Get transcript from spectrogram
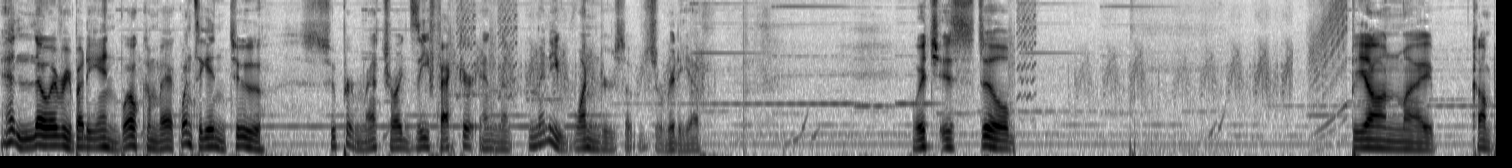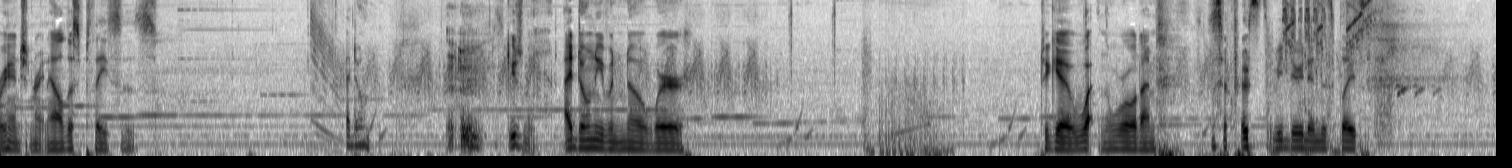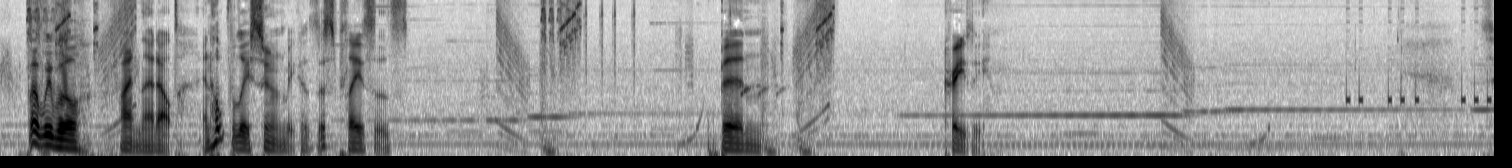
Hello everybody and welcome back once again to Super Metroid Z Factor and the many wonders of Zaridia. Which is still beyond my comprehension right now. This place is I don't excuse me. I don't even know where to go what in the world I'm supposed to be doing in this place. But we will find that out. And hopefully soon, because this place has been crazy.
